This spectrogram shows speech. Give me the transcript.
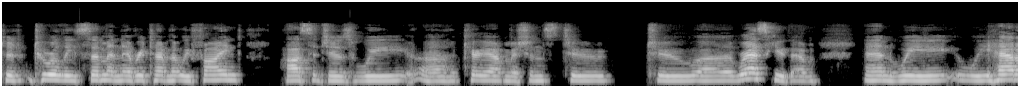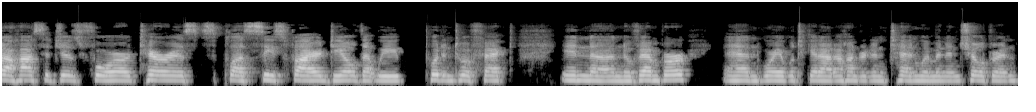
to to release them. And every time that we find hostages, we uh, carry out missions to to uh, rescue them and we we had a hostages for terrorists plus ceasefire deal that we put into effect in uh, November, and we're able to get out 110 women and children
